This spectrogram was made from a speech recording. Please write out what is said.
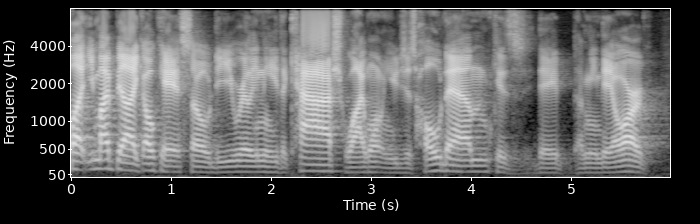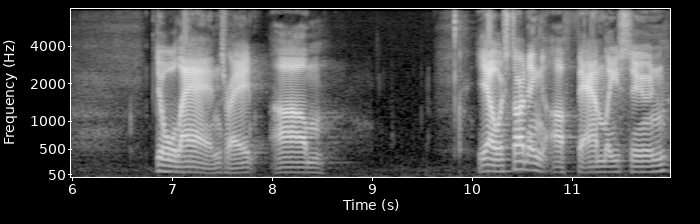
But you might be like, okay, so do you really need the cash? Why won't you just hold them? Because they, I mean, they are dual lands, right? Um, yeah, we're starting a family soon.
